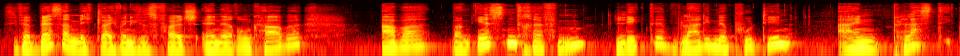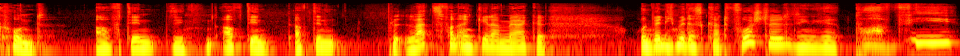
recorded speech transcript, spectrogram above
sie verbessern mich gleich, wenn ich das falsch in Erinnerung habe. Aber beim ersten Treffen legte Wladimir Putin einen Plastikhund auf den, auf den, auf den Platz von Angela Merkel. Und wenn ich mir das gerade vorstelle, denke ich, boah, wie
